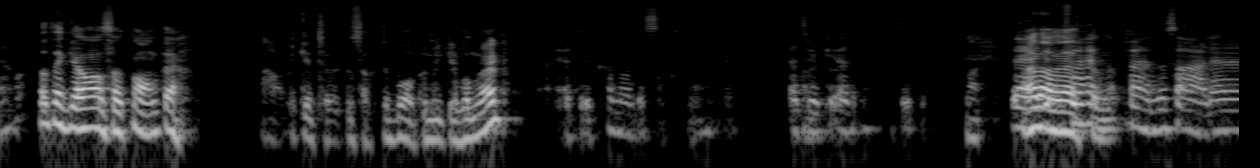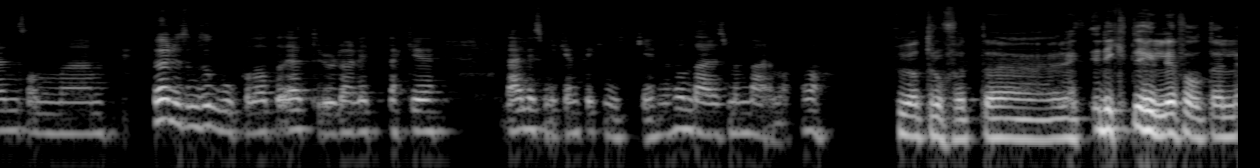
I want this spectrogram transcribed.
Ja. Da tenker jeg han hadde sagt noe annet, jeg. Jeg hadde ikke turt å sagt det på åpen mikrofon, vel? Nei, Jeg tror ikke han hadde sagt det heller. Jeg tror ikke jeg tror ikke det. Nei. det er, nei, da, for, henne, for henne så er det en sånn eh, Hun er liksom så god på det at jeg tror det er litt Det er, ikke, det er liksom ikke en teknikk eller noe sånt, det er liksom en væremåte, da. Hun har truffet uh, riktig hylle i forhold til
